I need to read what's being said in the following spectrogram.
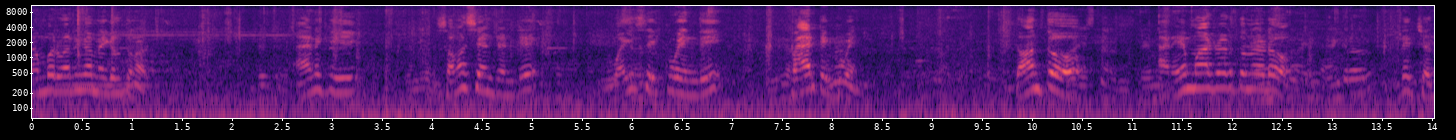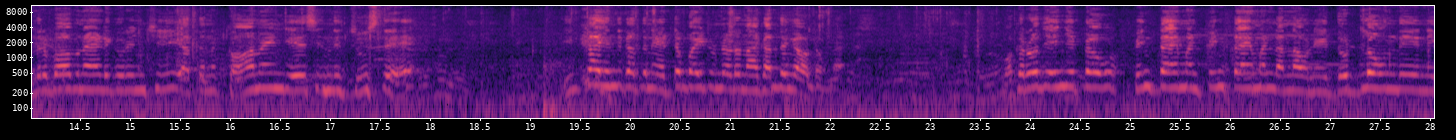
నంబర్ వన్గా మిగులుతున్నాడు. ఆయనకి సమస్య ఏంటంటే వయసు ఎక్కువైంది ఫ్యాట్ ఎక్కువైంది. దాంతో ఆయన ఏం మాట్లాడుతున్నాడో? అంటే చంద్రబాబు నాయుడు గురించి అతను కామెంట్ చేసింది చూస్తే ఇంకా ఎందుకు అతను ఎట్ట బయట ఉన్నాడో నాకు అర్థం కావటం ఒకరోజు ఏం చెప్పావు? పింక్ డైమండ్ పింక్ డైమండ్ అన్నావు. నీ దొడ్లో ఉంది నీ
